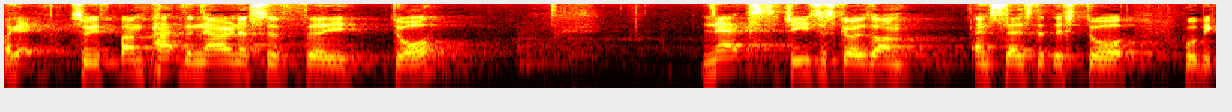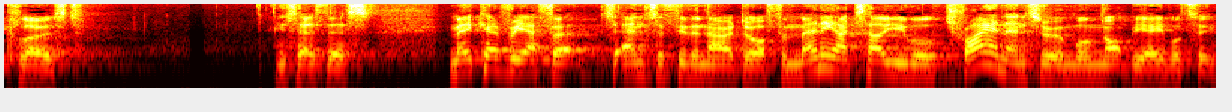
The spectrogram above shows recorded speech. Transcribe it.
Okay, so we've unpacked the narrowness of the door. Next, Jesus goes on and says that this door will be closed. He says this Make every effort to enter through the narrow door, for many, I tell you, will try and enter and will not be able to.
